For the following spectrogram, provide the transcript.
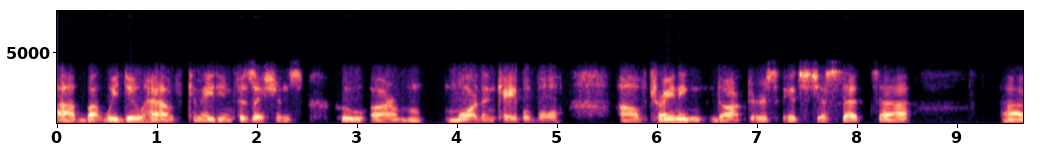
Uh, but we do have Canadian physicians who are m- more than capable of training doctors. It's just that uh, uh,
